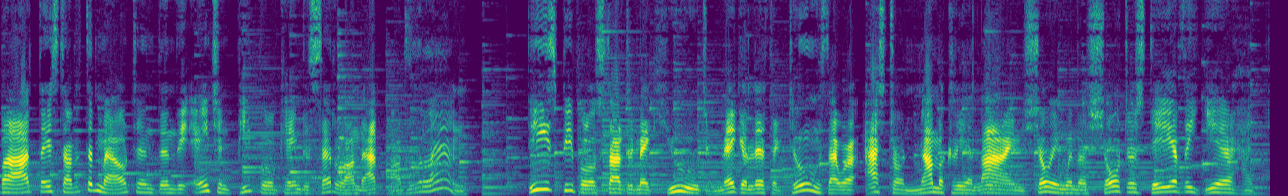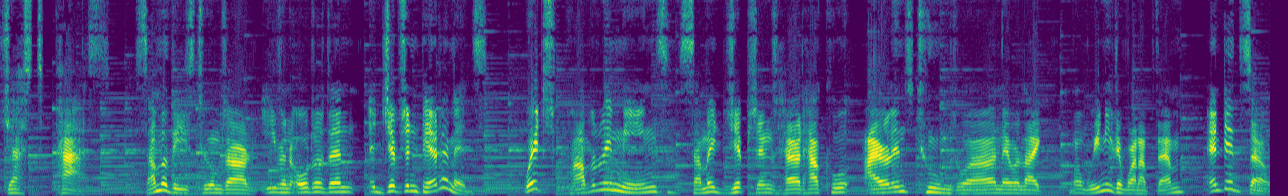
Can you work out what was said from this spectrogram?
But they started to melt, and then the ancient people came to settle on that part of the land. These people started to make huge megalithic tombs that were astronomically aligned, showing when the shortest day of the year had just passed. Some of these tombs are even older than Egyptian pyramids, which probably means some Egyptians heard how cool Ireland's tombs were and they were like, well, we need to one up them, and did so.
